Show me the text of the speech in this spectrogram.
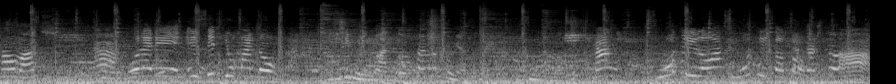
How much? À, mua này đi, Egypt dùng mang đồ 26만동. 8만동이 아니야? Mang smoothie luôn, smoothie tổ tổ 아,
